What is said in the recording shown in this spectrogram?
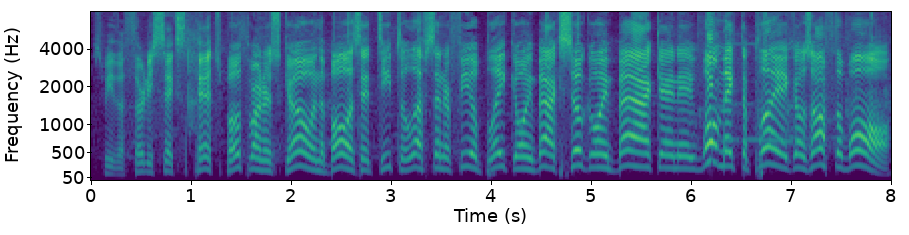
This will be the 36th pitch. Both runners go, and the ball is hit deep to left center field. Blake going back, still going back, and it won't make the play. It goes off the wall.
